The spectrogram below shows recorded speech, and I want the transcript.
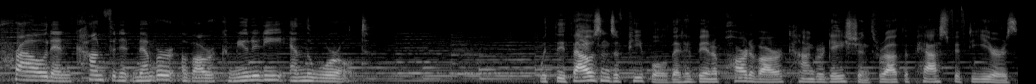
proud and confident member of our community and the world. With the thousands of people that have been a part of our congregation throughout the past 50 years,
